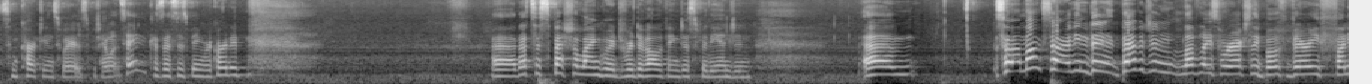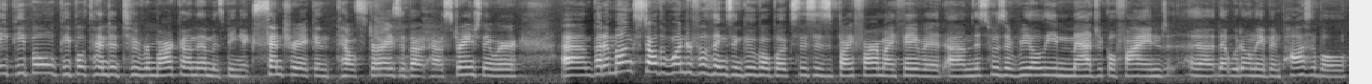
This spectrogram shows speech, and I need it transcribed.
Some cartoon swears, which I won't say because this is being recorded. Uh, that's a special language we're developing just for the engine. Um, so amongst, I mean, the, Babbage and Lovelace were actually both very funny people. People tended to remark on them as being eccentric and tell stories about how strange they were. Um, but amongst all the wonderful things in Google Books, this is by far my favorite. Um, this was a really magical find uh, that would only have been possible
